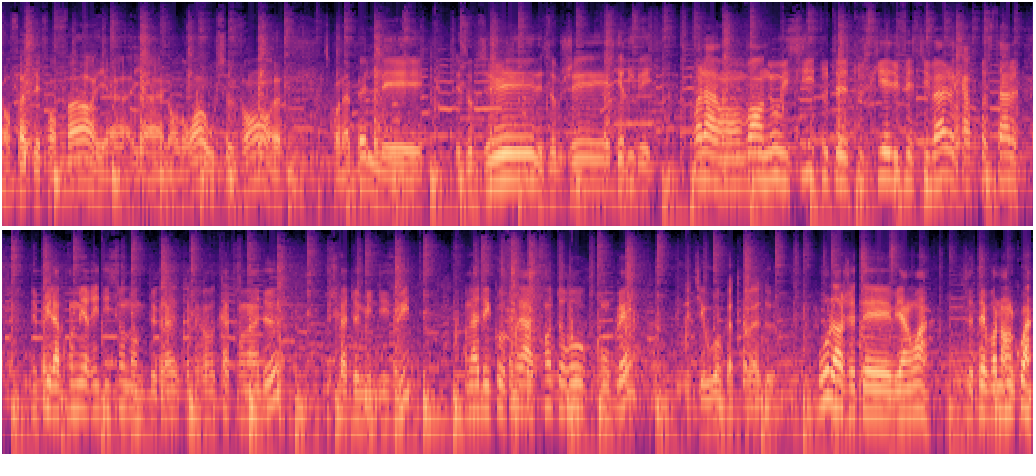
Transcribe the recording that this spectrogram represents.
En face des fanfares, il y a, il y a un endroit où se vend euh, ce qu'on appelle les, les objets, les objets dérivés. Voilà, on vend nous ici tout, euh, tout ce qui est du festival, carte postale depuis la première édition donc de 82 jusqu'à 2018. On a des coffrets à 30 euros complet. Vous étiez où en 82 Ouh là, j'étais bien loin. J'étais pas dans le coin.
